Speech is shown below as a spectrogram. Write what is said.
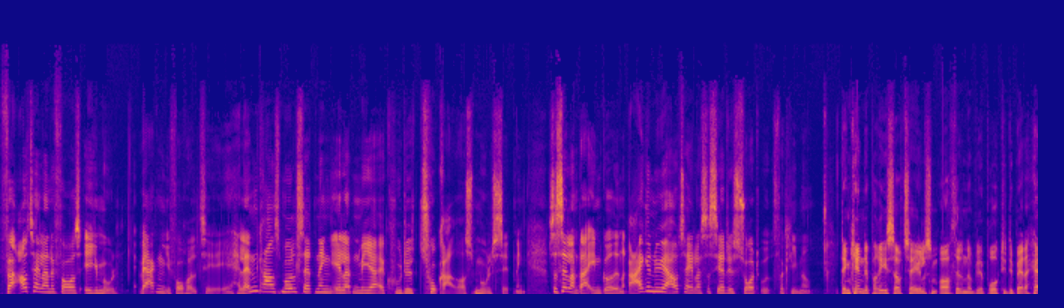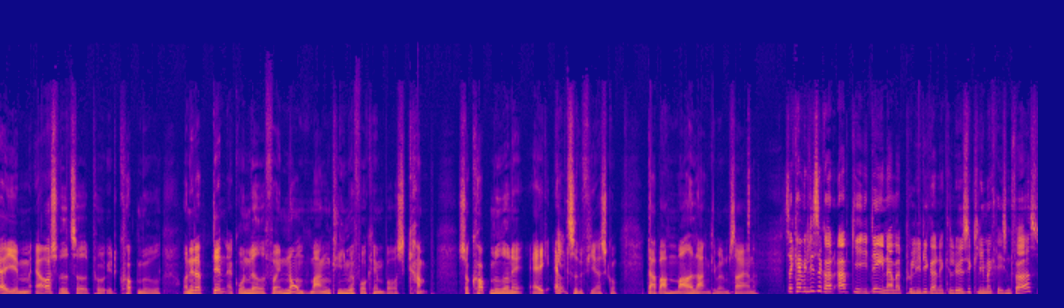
For aftalerne får os ikke mål. hverken i forhold til halvanden grads målsætning eller den mere akutte 2 graders målsætning. Så selvom der er indgået en række nye aftaler, så ser det sort ud for klimaet. Den kendte Paris-aftale, som ofte den der bliver brugt i debatter herhjemme, er også vedtaget på et COP-møde. Og netop den er grundlaget for enormt mange klimaforkæmperes kamp. Så COP-møderne er ikke altid en fiasko. Der er bare meget langt imellem sejrene. Så kan vi lige så godt opgive ideen om, at politikerne kan løse klimakrisen for os?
